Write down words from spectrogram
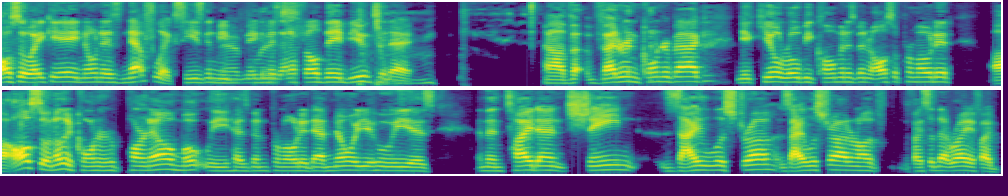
also AKA known as Netflix. He's going to be Netflix. making his NFL debut today. Uh, v- veteran cornerback Nickell Robey-Coleman has been also promoted. Uh, also, another corner, Parnell Motley, has been promoted. I have no idea who he is. And then tight end Shane Zylstra. Zylstra, I don't know if, if I said that right. If I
